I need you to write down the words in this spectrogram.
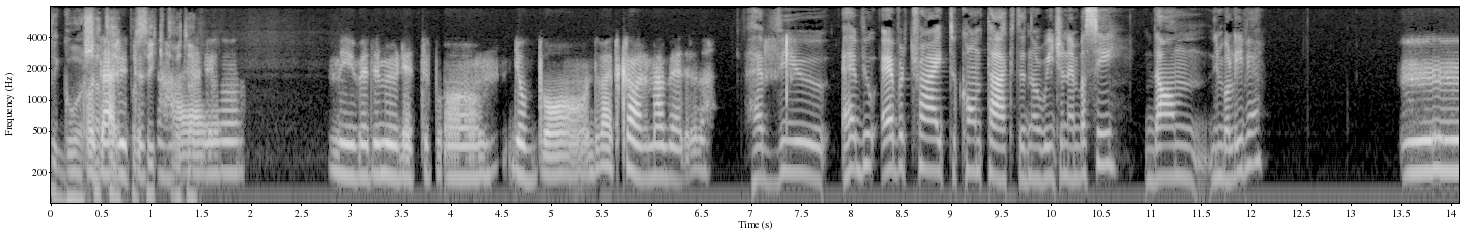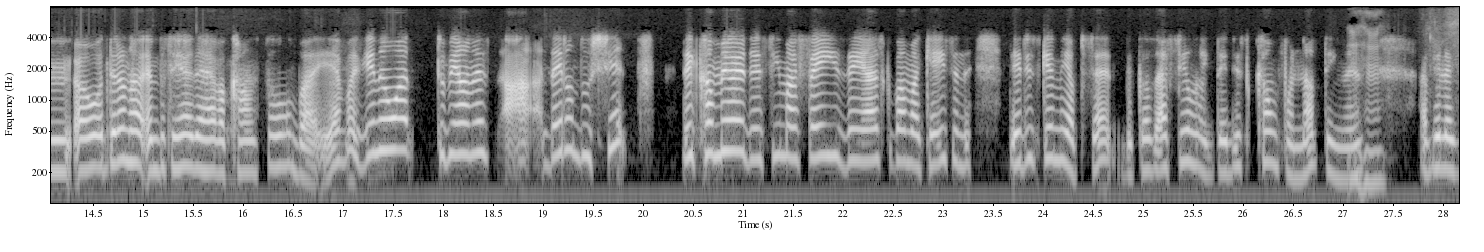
Det går seg til på sikt, vet du. Og der ute har jeg jo mye bedre muligheter på å jobbe og du veit klare meg bedre, da. Have you have you ever tried to contact the Norwegian embassy down in Bolivia? Mm, oh, they don't have embassy here. They have a consul, but yeah. But you know what? To be honest, uh, they don't do shit. They come here, they see my face, they ask about my case, and they just get me upset because I feel like they just come for nothing, man. Mm-hmm. I feel like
